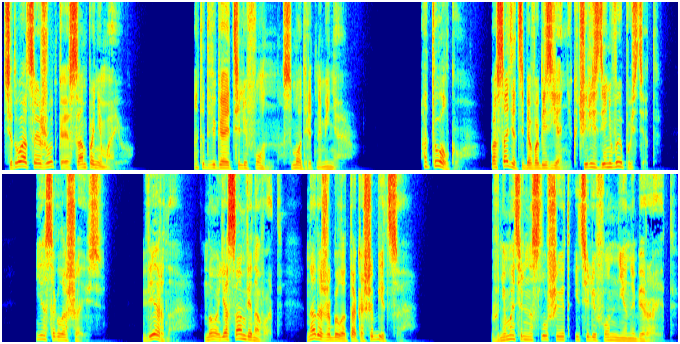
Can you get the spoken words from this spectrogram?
Ситуация жуткая, сам понимаю. Отодвигает телефон, смотрит на меня. А толку? Посадят тебя в обезьянник, через день выпустят. Я соглашаюсь. Верно, но я сам виноват. Надо же было так ошибиться. Внимательно слушает и телефон не набирает.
